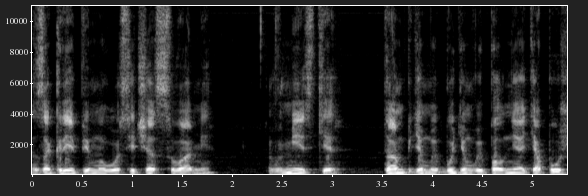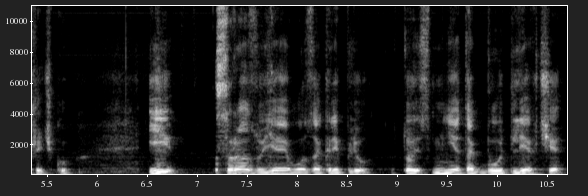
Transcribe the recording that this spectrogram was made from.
закрепим его сейчас с вами вместе, там, где мы будем выполнять опушечку, и сразу я его закреплю. То есть мне так будет легче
